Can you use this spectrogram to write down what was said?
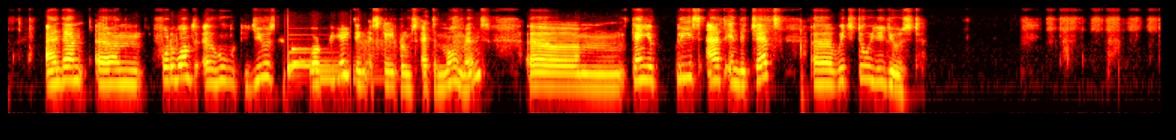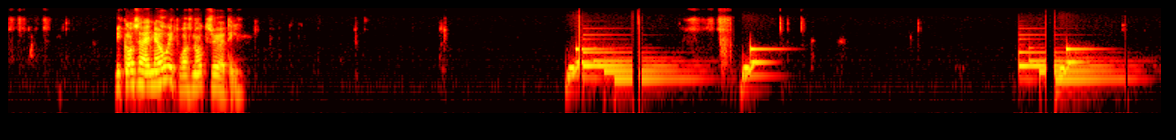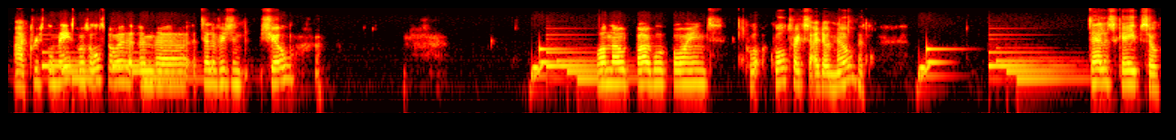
and then um, for the ones uh, who use or creating escape rooms at the moment, um, can you please add in the chat uh, which tool you used? Because I know it was not Xerte. Ah, Crystal Maze was also a, uh, a television show. OneNote, PowerPoint, Qualtrics, I don't know, but Telescape. So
